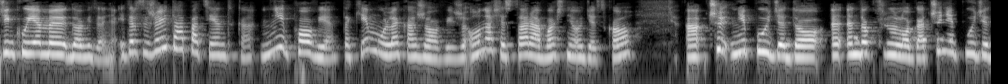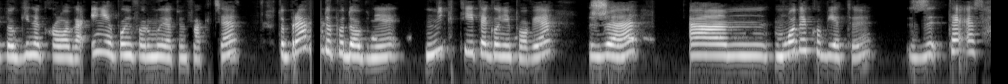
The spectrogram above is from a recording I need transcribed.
Dziękujemy, do widzenia. I teraz, jeżeli ta pacjentka nie powie takiemu lekarzowi, że ona się stara właśnie o dziecko, a czy nie pójdzie do e, endokrynologa, czy nie pójdzie do ginekologa i nie poinformuje o tym fakcie, to prawdopodobnie nikt jej tego nie powie, że um, młode kobiety z TSH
